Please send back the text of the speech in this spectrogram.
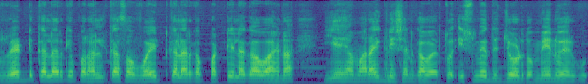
रेड कलर के ऊपर हल्का सा व्हाइट कलर का पट्टी लगा हुआ है ना, ये है हमारा इग्निशन का वायर तो इसमें जोड़ दो मेन वायर को।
